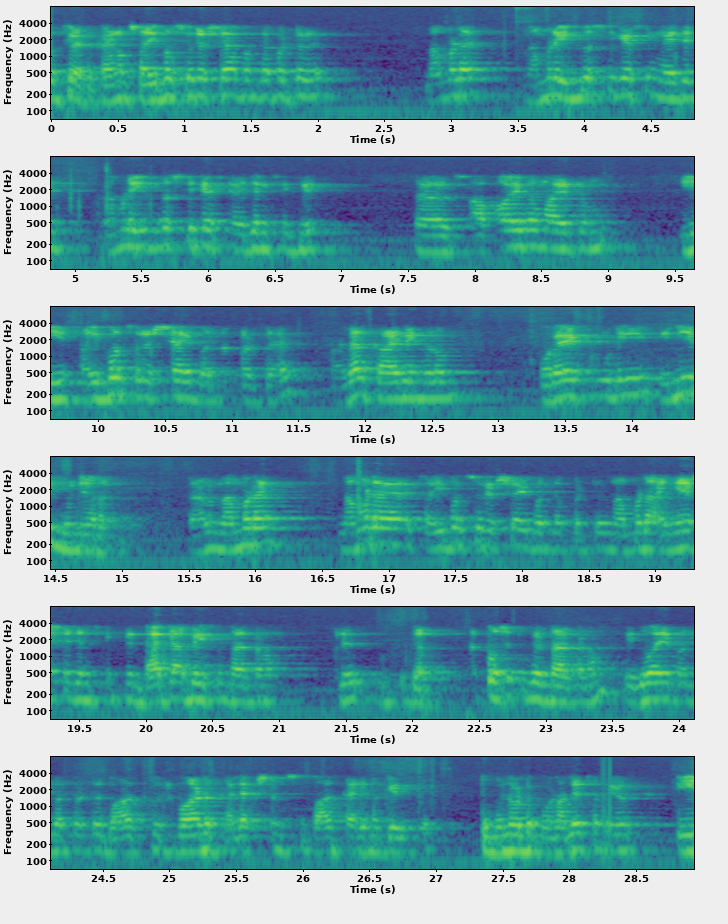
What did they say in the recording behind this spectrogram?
തീർച്ചയായിട്ടും. കാരണം സൈബർ സുരക്ഷ ബന്ധപ്പെട്ട് നമ്മുടെ നമ്മുടെ ഇൻവെസ്റ്റിഗേഷൻ ഏജൻസി നമ്മുടെ ഇൻവെസ്റ്റിഗേഷൻ ഏജൻസിക്ക് സ്വാഭാവികമായിട്ടും ഈ സൈബർ സുരക്ഷയുമായി ബന്ധപ്പെട്ട് പല കാര്യങ്ങളും കുറെ കൂടി ഇനിയും മുന്നേറാൻ കാരണം നമ്മുടെ നമ്മുടെ സൈബർ സുരക്ഷയുമായി ബന്ധപ്പെട്ട് നമ്മുടെ അന്വേഷണ ഏജൻസിക്ക് ഡാറ്റാബേസ് ഉണ്ടാക്കണം ഡെപ്പോസിറ്റ് ഉണ്ടാക്കണം. ഇതുമായി ബന്ധപ്പെട്ട് ഒരുപാട് കലക്ഷൻസ് ബാക്കി കാര്യങ്ങളൊക്കെ മുന്നോട്ട് പോകണം. അതേസമയം ഈ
